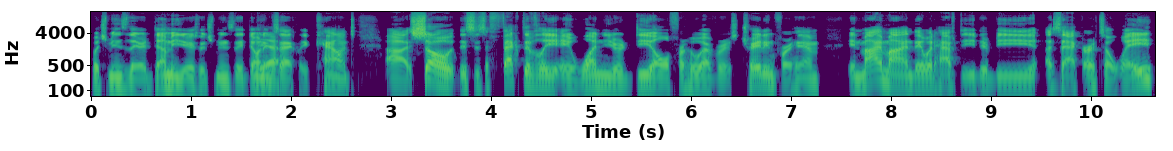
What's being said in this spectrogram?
which means they are dummy years, which means they don't Yeah. exactly count. Uh, so this is effectively a one year deal for whoever is trading for him. In my mind, they would have to either be a Zach Ertz away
